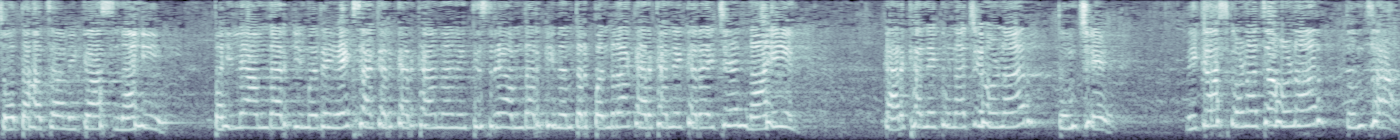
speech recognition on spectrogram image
स्वतःचा विकास नाही. पहिल्या आमदारकीमध्ये एक साखर कारखाना आणि तिसऱ्या आमदारकीनंतर पंधरा कारखाने करायचे नाहीत. कारखाने कुणाचे होणार? तुमचे. विकास कोणाचा होणार? तुमचा.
